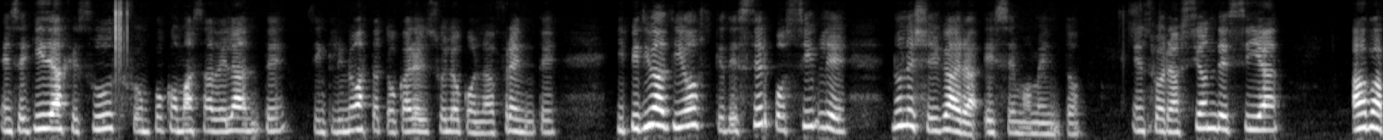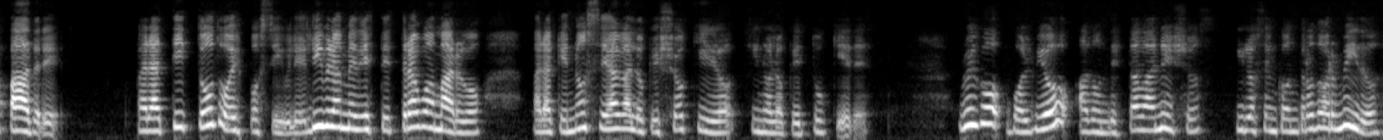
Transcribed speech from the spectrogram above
Enseguida Jesús fue un poco más adelante, se inclinó hasta tocar el suelo con la frente y pidió a Dios que de ser posible no le llegara ese momento. En su oración decía, Abba Padre, para ti todo es posible, líbrame de este trago amargo para que no se haga lo que yo quiero, sino lo que tú quieres. Luego volvió a donde estaban ellos y los encontró dormidos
